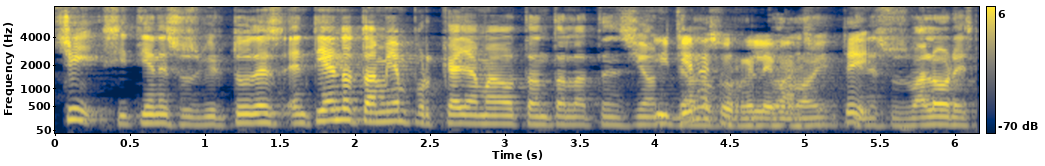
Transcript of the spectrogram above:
Sí, sí tiene sus virtudes. Entiendo también por qué ha llamado tanto la atención. Y Ya tiene su relevancia. Roy, Sí. Tiene sus valores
